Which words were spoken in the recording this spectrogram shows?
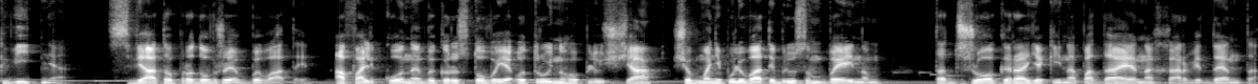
квітня. Свято продовжує вбивати. А Фальконе використовує отруйного плюща, щоб маніпулювати Брюсом Вейном, та Джокера, який нападає на Харві Дента.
